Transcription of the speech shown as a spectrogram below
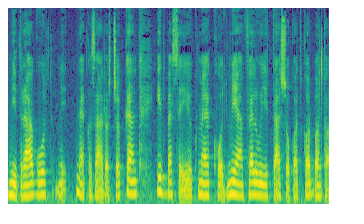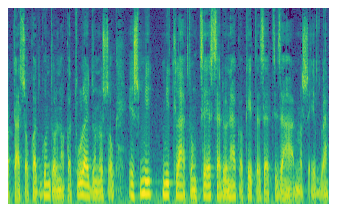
mi drágult, minek az ára csökkent. Itt beszéljük meg, hogy milyen felújításokat, karbantartásokat gondolnak a tulajdonosok, és mi mit látunk célszerűnek a 2013-as évben.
